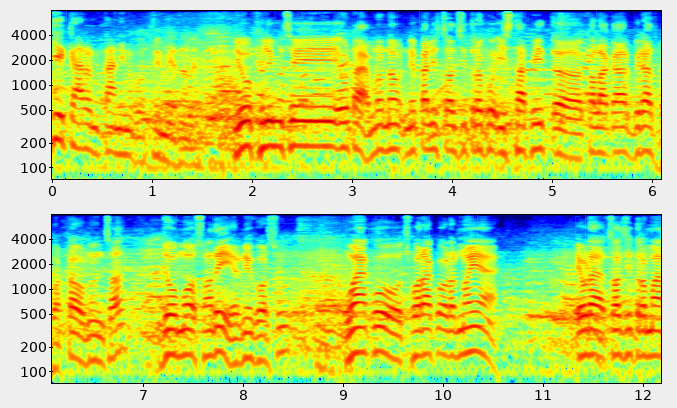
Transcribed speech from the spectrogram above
के कारण तानिनु भयो फिल्म हेर्नलाई? यो फिल्म चाहिँ एउटा हाम्रो न- नेपाली चलचित्रको स्थापित कलाकार विराज भट्ट हुनुहुन्छ जो म सधैँ हेर्ने गर्छु। उहाँको छोराको एउटा नयाँ एउटा चलचित्रमा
